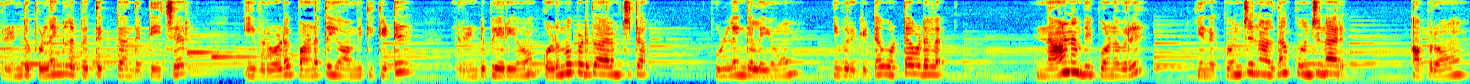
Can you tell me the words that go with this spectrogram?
ரெண்டு பிள்ளைங்களை பெத்துக்கிட்ட அந்த டீச்சர் இவரோட பணத்தையும் அமுக்கிக்கிட்டு ரெண்டு பேரையும் கொடுமைப்படுத்த ஆரம்பிச்சிட்டா. பிள்ளைங்களையும் இவர்கிட்ட ஒட்ட விடல. நான் நம்பி போனவரு என்னை கொஞ்ச நாள் தான் கொஞ்சினாரு. அப்புறம்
